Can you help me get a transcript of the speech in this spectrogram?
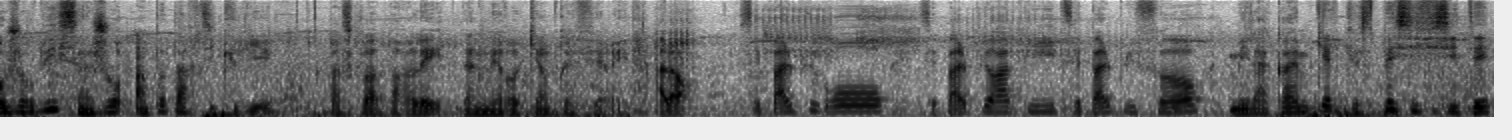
Aujourd'hui, c'est un jour un peu particulier parce qu'on va parler d'un de mes requins préférés. Alors, c'est pas le plus gros, c'est pas le plus rapide, c'est pas le plus fort, mais il a quand même quelques spécificités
